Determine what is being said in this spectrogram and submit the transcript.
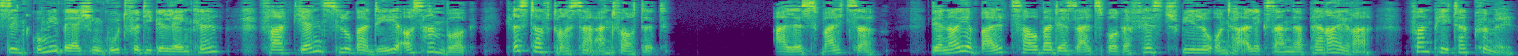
Sind Gummibärchen gut für die Gelenke? fragt Jens Lubade aus Hamburg. Christoph Drosser antwortet. Alles Walzer. Der neue Ballzauber der Salzburger Festspiele unter Alexander Pereira von Peter Kümmel.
